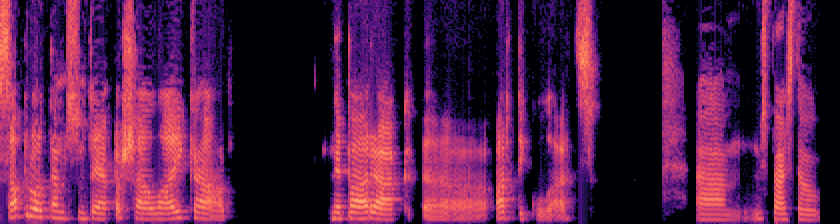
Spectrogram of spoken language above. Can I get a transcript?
saprotams, un tajā pašā laikā nepārāk uh, artikulēts. Um, vispār es tev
